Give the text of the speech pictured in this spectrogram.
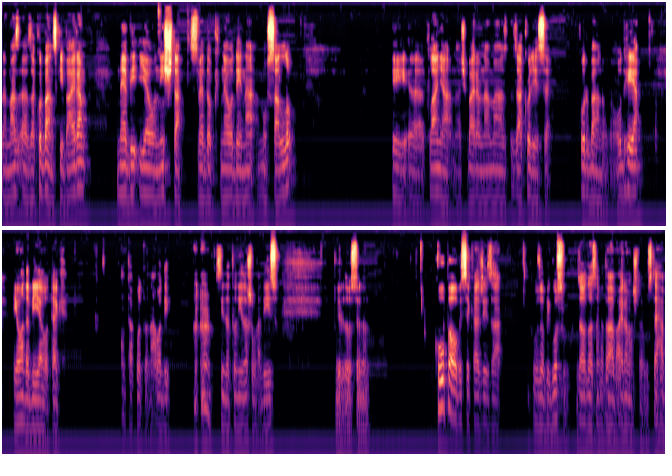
Ramaz, e, za kurbanski bajram ne bi jeo ništa sve dok ne ode na musallu i e, klanja, znači bajram namaz, zakolje se kurban od udhija i onda bi jeo tek. On tako to navodi. Mislim da to nije došlo u hadisu. Jer kupao bi se kaže za uzo bi gusl za odlazak na dva bajrama, što je mustehab,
